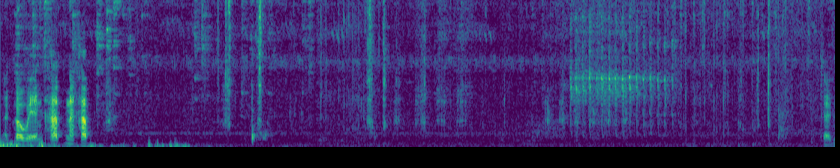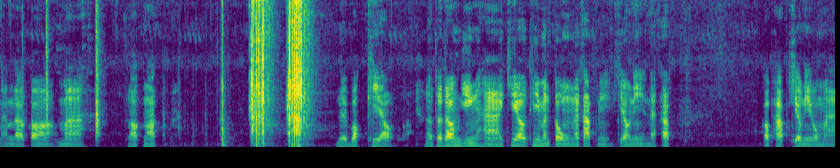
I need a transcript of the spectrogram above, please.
แล้วก็แหวนคัตนะครับ จากนั้นเราก็มาล็อกน็อตด้วยบล็อกเขี้ยว เราจะต้องยิงหาเขี้ยวที่มันตรงนะครับนี่เขี้ยวนี้นะครับ ก็พับเขี้ยวนี้ลงมา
